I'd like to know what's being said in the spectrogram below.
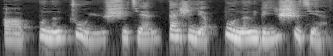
啊不能住于世间，但是也不能离世间。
